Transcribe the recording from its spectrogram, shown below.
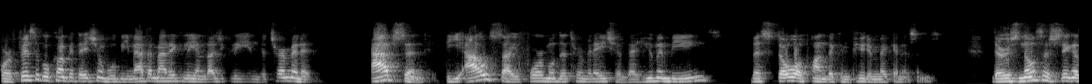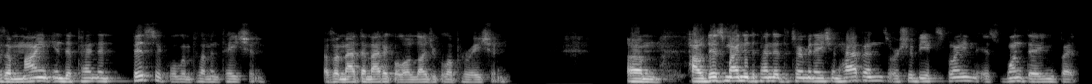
For physical computation will be mathematically and logically indeterminate absent the outside formal determination that human beings bestow upon the computing mechanisms. There is no such thing as a mind independent physical implementation of a mathematical or logical operation. Um, how this mind independent determination happens or should be explained is one thing, but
